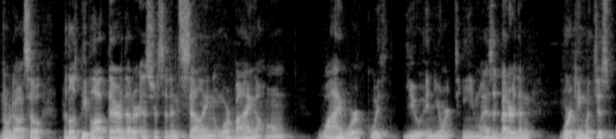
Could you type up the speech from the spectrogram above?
No doubt. So, for those people out there that are interested in selling or buying a home, why work with you and your team? Why is it better than working with just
